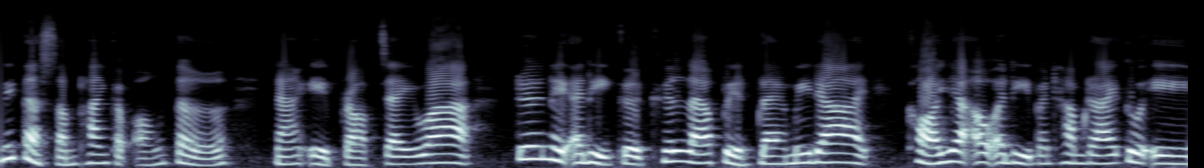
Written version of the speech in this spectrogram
ไม่ตัดสัมพันธ์กับอ๋องเต๋อนางเอกปลอบใจว่า เรื่องในอดีตเกิดขึ้นแล้วเปลี่ยนแปลงไม่ได้ ขออย่าเอาอดีตมาทำร้ายตัวเอง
